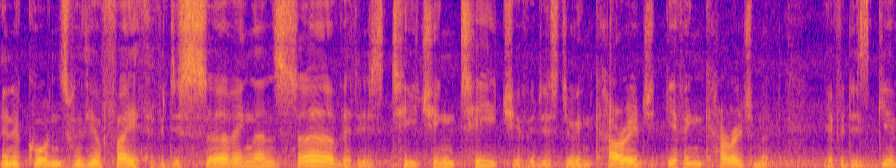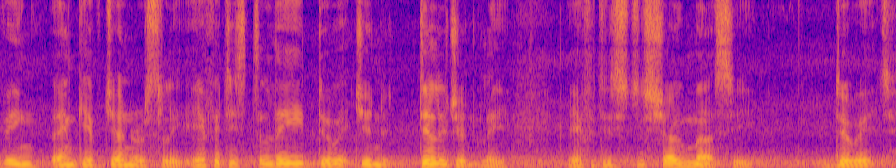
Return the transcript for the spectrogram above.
in accordance with your faith. If it is serving, then serve. If it is teaching, teach. If it is to encourage, give encouragement. If it is giving, then give generously. If it is to lead, do it diligently. If it is to show mercy, do it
